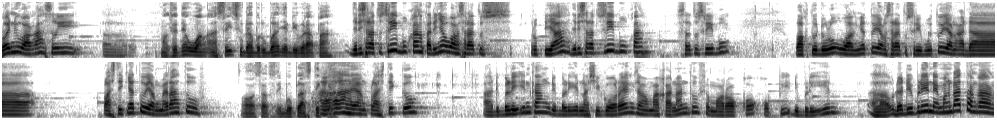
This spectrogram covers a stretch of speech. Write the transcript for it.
Wah ini uang asli uh, maksudnya uang asli sudah berubah jadi berapa jadi seratus ribu kang tadinya uang seratus rupiah jadi seratus ribu kang seratus ribu waktu dulu uangnya tuh yang seratus ribu tuh yang ada plastiknya tuh yang merah tuh Oh, seratus ribu plastik ya? Ah, yang plastik tuh. Ah, dibeliin Kang, dibeliin nasi goreng sama makanan tuh, sama rokok, kopi dibeliin. Ah, udah dibeliin emang datang Kang.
